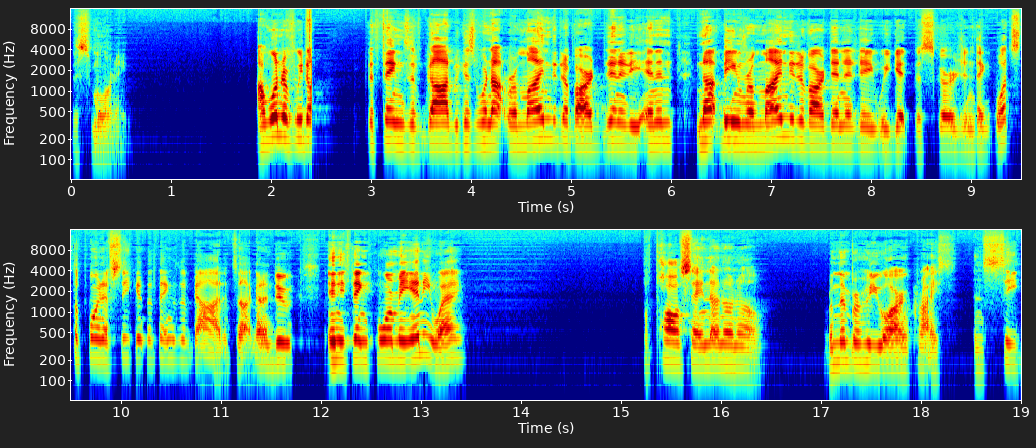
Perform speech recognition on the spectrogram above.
this morning? I wonder if we don't the things of God because we're not reminded of our identity. And in not being reminded of our identity, we get discouraged and think, what's the point of seeking the things of God? It's not going to do anything for me anyway. But Paul's saying, no, no, no. Remember who you are in Christ and seek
